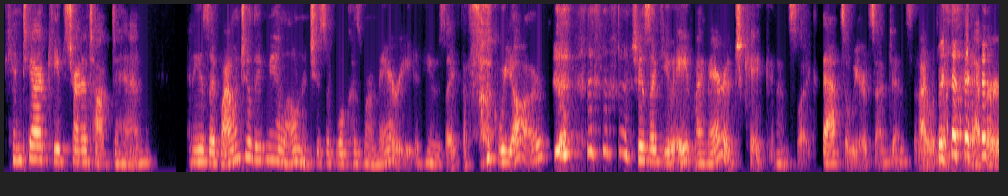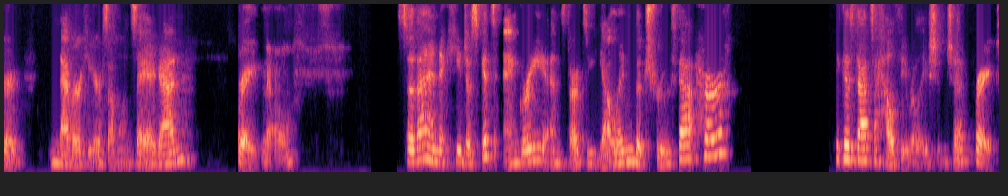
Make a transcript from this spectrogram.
Cynthia keeps trying to talk to him and he's like, Why won't you leave me alone? And she's like, Well, because we're married. And he was like, The fuck we are. she was like, You ate my marriage cake. And it's like, That's a weird sentence that I would like never, never hear someone say again. Right. No. So then he just gets angry and starts yelling the truth at her because that's a healthy relationship. Right.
